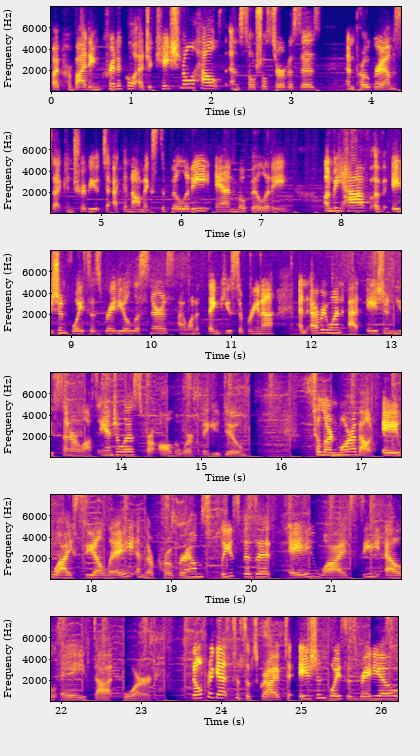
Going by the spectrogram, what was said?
by providing critical educational, health, and social services and programs that contribute to economic stability and mobility. On behalf of Asian Voices radio listeners, I want to thank you, Sabrina, and everyone at Asian Youth Center Los Angeles for all the work that you do. To learn more about AYCLA and their programs, please visit aycla.org. Don't forget to subscribe to Asian Voices Radio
